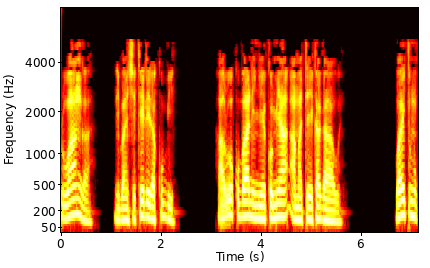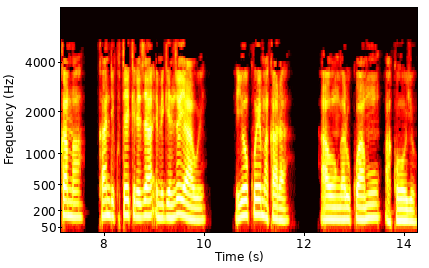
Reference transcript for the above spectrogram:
ruwanga nibanshekerera kubi haruo kubani nyekomya amateeka gawe waitu mukama kandi kutekereza emigenzo yawe iyo kwemakara aongarukwamu akoyo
